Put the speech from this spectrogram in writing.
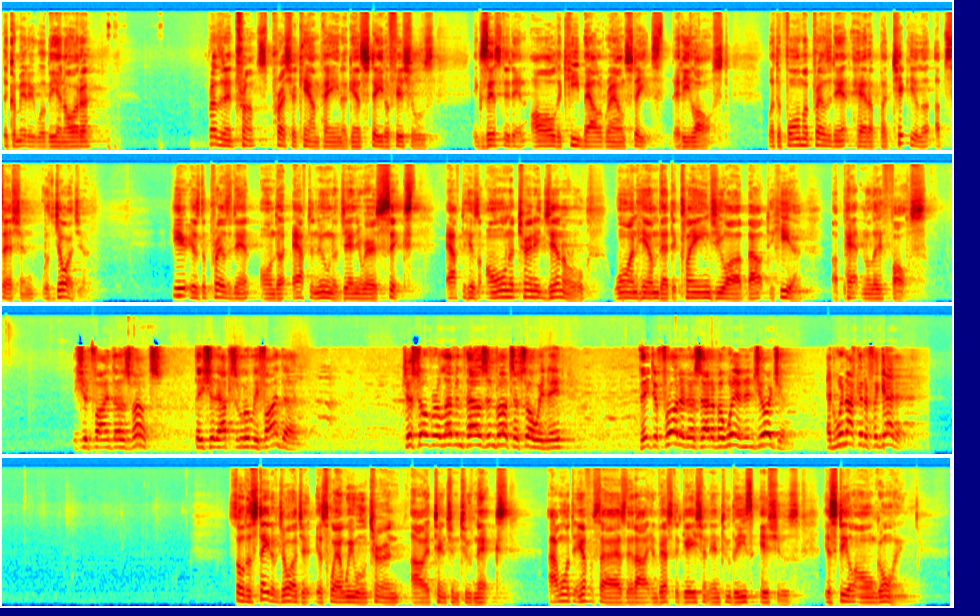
The committee will be in order. President Trump's pressure campaign against state officials existed in all the key battleground states that he lost. But the former president had a particular obsession with Georgia. Here is the president on the afternoon of January 6th, after his own attorney general warned him that the claims you are about to hear are patently false. They should find those votes. They should absolutely find that. Just over 11,000 votes, that's all we need. They defrauded us out of a win in Georgia, and we're not going to forget it. So, the state of Georgia is where we will turn our attention to next. I want to emphasize that our investigation into these issues is still ongoing.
